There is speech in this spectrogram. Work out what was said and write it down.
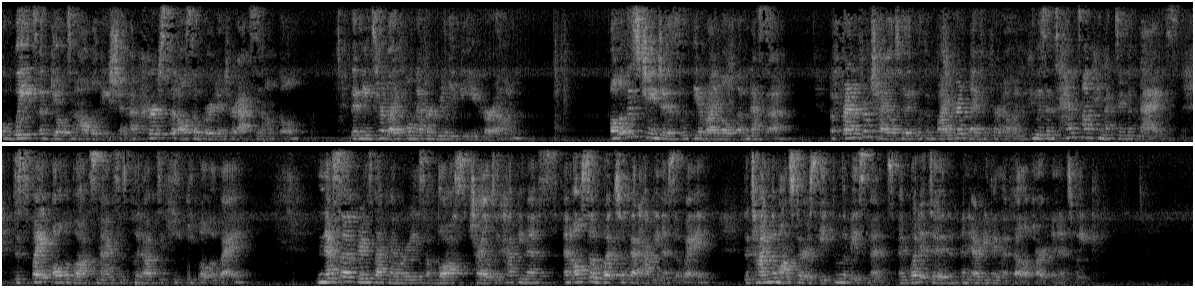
a weight of guilt and obligation, a curse that also burdened her absent uncle. That means her life will never really be her own. All of this changes with the arrival of Nessa, a friend from childhood with a vibrant life of her own who is intent on connecting with Mags, despite all the blocks Mags has put up to keep people away. Nessa brings back memories of lost childhood happiness and also what took that happiness away, the time the monster escaped from the basement and what it did and everything that fell apart in its wake.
